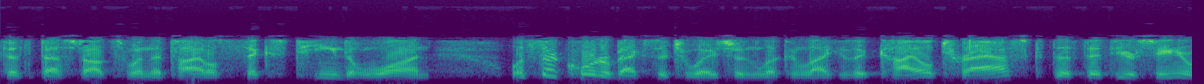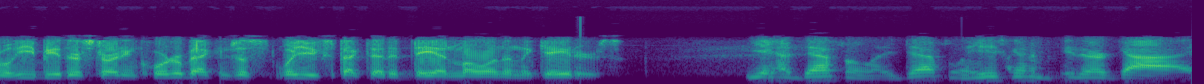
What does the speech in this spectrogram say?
fifth best odds to win the title, sixteen to one. What's their quarterback situation looking like? Is it Kyle Trask, the fifth year senior? Will he be their starting quarterback? And just what do you expect out of Dan Mullen and the Gators? Yeah, definitely, definitely. He's going to be their guy,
